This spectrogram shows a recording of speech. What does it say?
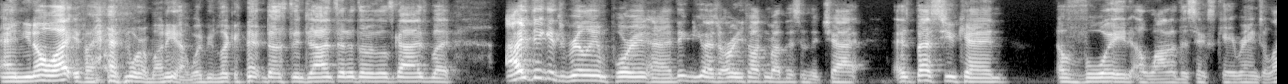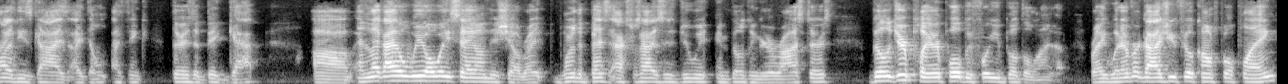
and you know what? If I had more money, I would be looking at Dustin Johnson as one of those guys. But I think it's really important. And I think you guys are already talking about this in the chat. As best you can, avoid a lot of the 6K range. A lot of these guys, I don't, I think there is a big gap. Um, and like I we always say on this show, right? One of the best exercises to do in building your rosters, build your player pool before you build the lineup, right? Whatever guys you feel comfortable playing,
